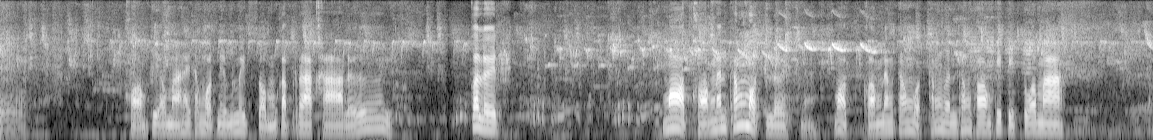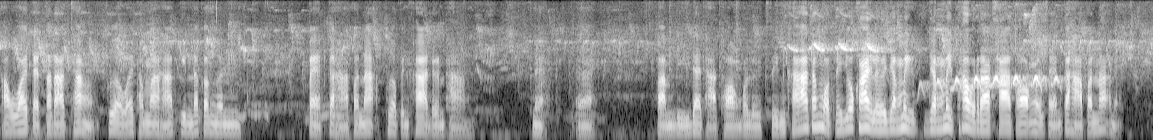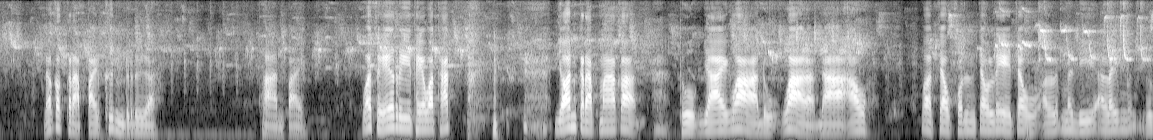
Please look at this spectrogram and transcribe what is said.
ของที่เอามาให้ทั้งหมดนี่มันไม่สมกับราคาเลย ก็เลย มอบของนั้นทั้งหมดเลยนะมอบของนั้นทั้งหมด ทั้งเงินทั้งทองที่ติดตัวมา เอาไว้แต่ตลาดช่างเพื่อไว้ทำมาหากินแล้วก็เงินแปดกหาปณะเพื่อเป็นค่าเดินทาง เนี่ยความดีได้ถาทองไปเลยสินค้าทั้งหมดในยกให้เลยยังไม่ยังไม่เท่าราคาทองเลยแสนกหาปณะเนี่ย แล้วก็กลับไปขึ้นเรือ ผ่านไปว่าเสรีเทวทัตย้อนกลับมาก็ ถูกยายว่าดุว่าด่าเอา ว่าเจ้าคนเจ้าเล่เจ้าอะไรไม่ดีอะไร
